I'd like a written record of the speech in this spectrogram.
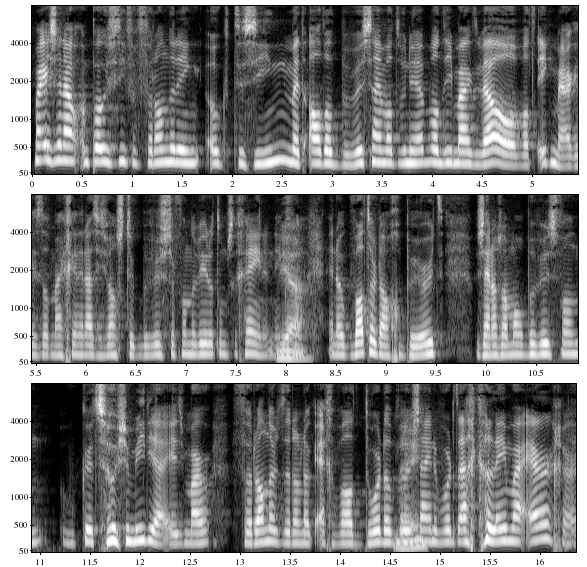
Maar is er nou een positieve verandering ook te zien met al dat bewustzijn wat we nu hebben? Want die maakt wel, wat ik merk, is dat mijn generatie is wel een stuk bewuster van de wereld om zich heen. En, ik Ja. van, en ook wat er dan gebeurt. We zijn ons allemaal bewust van hoe kut social media is. Maar verandert er dan ook echt wel door dat Nee. bewustzijn? Dan wordt het eigenlijk alleen maar erger.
